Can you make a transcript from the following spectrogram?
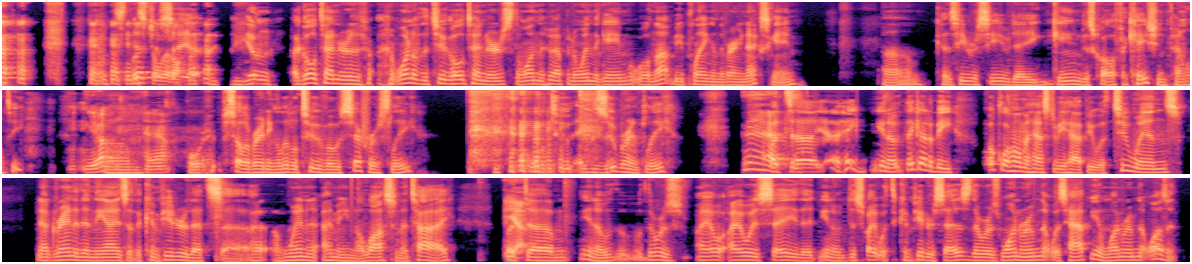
let's, let's just, say a, a, young a goaltender, one of the two goaltenders, the one who happened to win the game, will not be playing in the very next game because um, he received a game disqualification penalty. Yeah, um, yeah, for celebrating a little too vociferously, a little too exuberantly. Yeah, but uh, yeah, hey, you know they got to be. Oklahoma has to be happy with two wins. Now, granted, in the eyes of the computer, that's uh, a win. I mean, a loss and a tie. But yeah. um, you know, there was. I, I always say that you know, despite what the computer says, there was one room that was happy and one room that wasn't.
